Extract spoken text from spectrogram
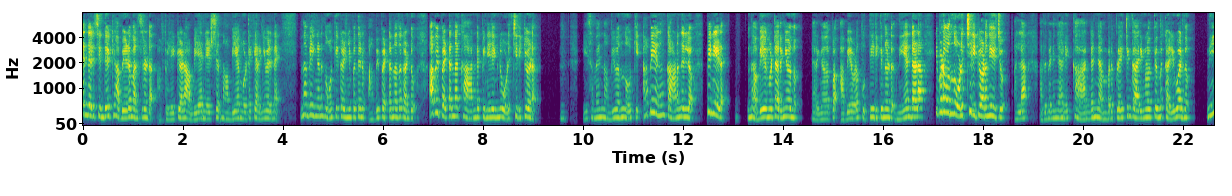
എന്നൊരു ചിന്തയൊക്കെ അബിയുടെ മനസ്സിലുണ്ട്. അപ്പോഴേക്കാണ് അബിയെ അന്വേഷിച്ച് അബിയെ അങ്ങോട്ടേക്ക് ഇറങ്ങി വരുന്നത് നബി ഇങ്ങനെ നോക്കിക്കഴിഞ്ഞപ്പോഴത്തേനും അബി പെട്ടെന്ന് അത് കണ്ടു. അബി പെട്ടെന്ന് കാറിന്റെ പിന്നിൽ ഇങ്ങനെ ഈ സമയം നബി വന്ന് നോക്കി. അബി എങ്ങും കാണുന്നില്ലോ. പിന്നീട് നബി അങ്ങോട്ട് ഇറങ്ങി വന്നു. ഇറങ്ങി വന്നപ്പോ അബി അവിടെ കുത്തിയിരിക്കുന്നുണ്ട്. നീ എന്താടാ? ഇവിടെ വന്ന് ഒളിച്ചിരിക്കുവാണെന്ന് ചോദിച്ചു. അല്ല അത് പിന്നെ ഞാൻ ഈ കാറിന്റെ നമ്പർ പ്ലേറ്റും കാര്യങ്ങളൊക്കെ ഒന്ന് കഴിവായിരുന്നു നീ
